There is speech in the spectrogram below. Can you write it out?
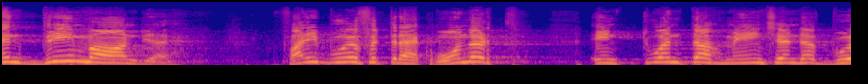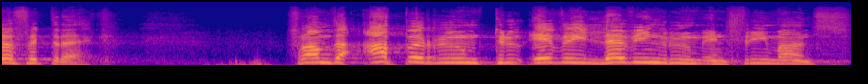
In 3 maande van die bo vertrek 120 mense in 'n bo vertrek. From the upper room to every living room in 3 months.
